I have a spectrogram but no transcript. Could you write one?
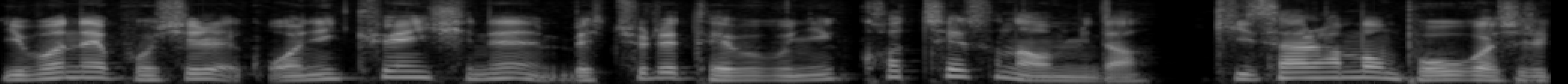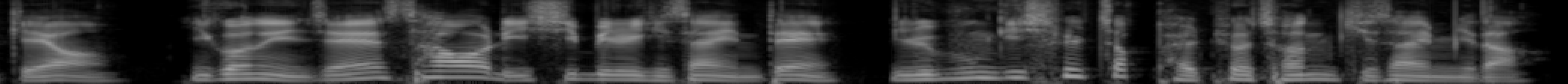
이번에 보실 원익 QNC는 매출의 대부분이 쿼츠에서 나옵니다. 기사를 한번 보고 가실게요. 이거는 이제 4월 20일 기사인데 1분기 실적 발표 전 기사입니다.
